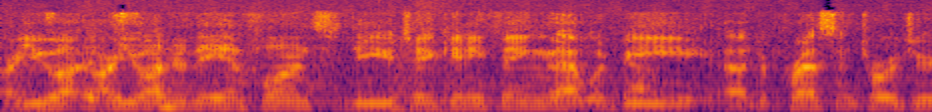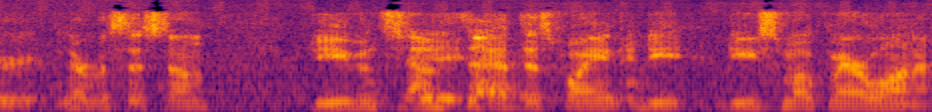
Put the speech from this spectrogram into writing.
Are you are you under the influence? Do you take anything that would be a depressant towards your nervous system? Do you even No, at this point do you, do you smoke marijuana?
